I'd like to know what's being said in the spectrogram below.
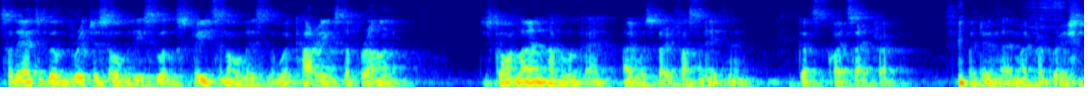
So they had to build bridges over these little streets and all this, and were carrying stuff around. Just go online and have a look. I, I was very fascinated. I got quite sidetracked by doing that in my preparation.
